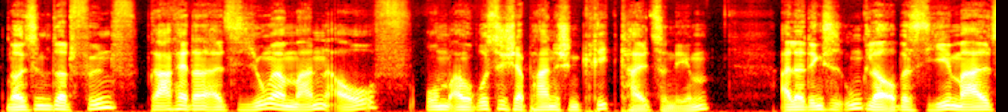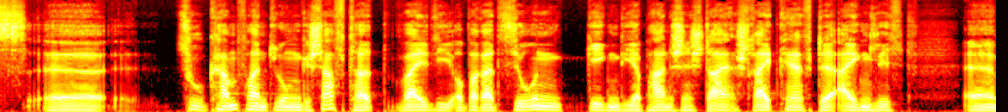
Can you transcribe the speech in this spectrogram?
1905 brach er dann als junger Mann auf, um am russisch-japanischen Krieg teilzunehmen. Allerdings ist unklar, ob es jemals äh, zu Kampfhandlungen geschafft hat, weil die Operationen gegen die japanischen Sta Streitkräfte eigentlich äh,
